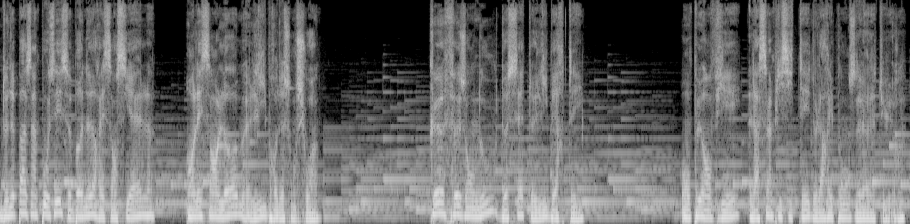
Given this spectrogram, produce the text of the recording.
de ne pas imposer ce bonheur essentiel en laissant l'homme libre de son choix? Que faisons-nous de cette liberté? On peut envier la simplicité de la réponse de la nature.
